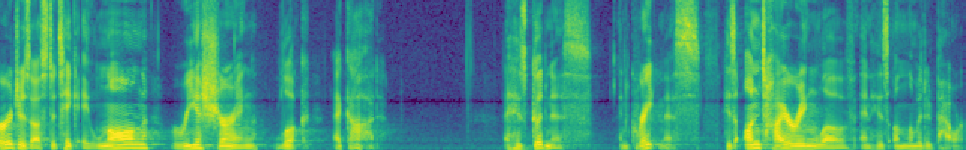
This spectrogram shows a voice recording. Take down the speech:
urges us to take a long, reassuring look at God, at his goodness and greatness, his untiring love, and his unlimited power.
